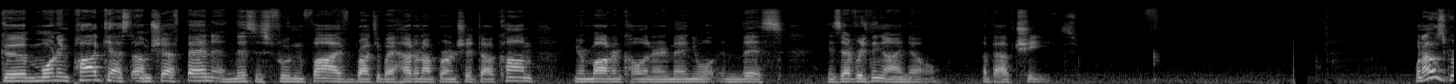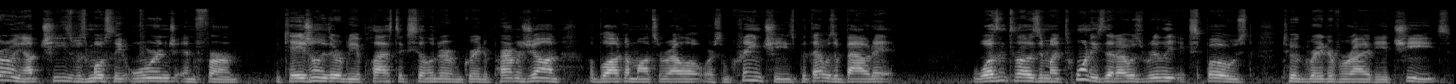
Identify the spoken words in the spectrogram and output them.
Good morning, podcast. I'm Chef Ben, and this is Food and Five, brought to you by HowToNotBurnShit.com, your modern culinary manual. And this is everything I know about cheese. When I was growing up, cheese was mostly orange and firm. Occasionally, there would be a plastic cylinder of grated Parmesan, a block of mozzarella, or some cream cheese, but that was about it. It wasn't until I was in my 20s that I was really exposed to a greater variety of cheese.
